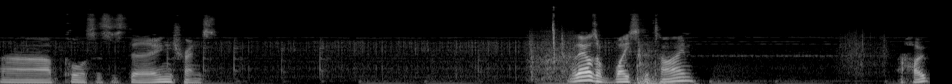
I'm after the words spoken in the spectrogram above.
Uh, of course, this is the entrance. Well, that was a waste of time. I hope.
